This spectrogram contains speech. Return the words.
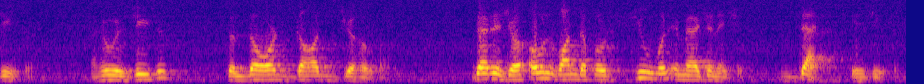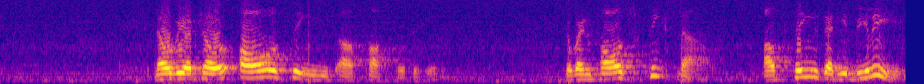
Jesus. And who is Jesus? The Lord God Jehovah. That is your own wonderful human imagination. That is Jesus. Now we are told all things are possible to him. So when Paul speaks now of things that he believes,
